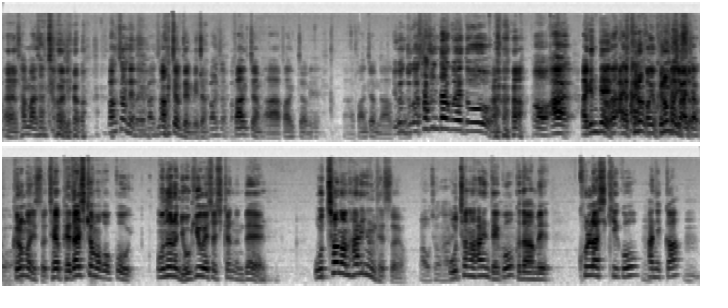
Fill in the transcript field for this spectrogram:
네, 3만 3천 원이요. 빵점 되나요 빵점? 빵점 됩니다. 빵점 빵점. 빵점. 아 빵점. 네. 아 빵점 나왔고 이건 누가 사준다고 해도 어 아 아 근데 어, 아, 아, 그런 거의 그런 건 있어 말자고. 그런 건 있어 제가 배달 시켜 먹었고 오늘은 요기요에서 시켰는데 5천 원 할인은 됐어요 아 5천 원 5천 원 할인 되고 그 다음에 콜라 시키고 음. 하니까 음.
